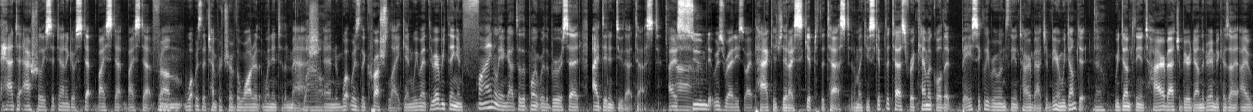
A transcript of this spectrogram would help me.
had to actually sit down and go step by step by step from mm. what was the temperature of the water that went into the mash wow. and what was the crush like. And we went through everything. And finally, I got to the point where the brewer said, I didn't do that test. I ah. assumed it was ready, so I packaged it. I skipped the test. And I'm like, you skipped the test for a chemical that basically ruins the entire batch of beer. And we dumped it. Yeah. We dumped the entire batch of beer down the drain because I, I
